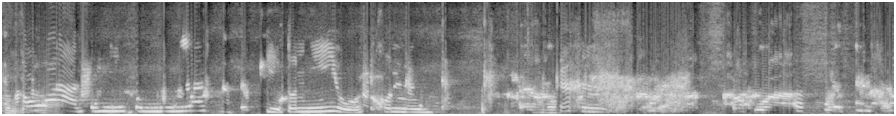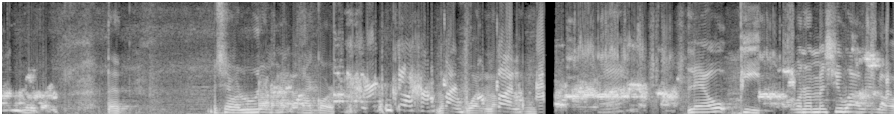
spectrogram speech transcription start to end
คนเพก็ราะพอว่าจะมีคนนึงว่าผีตัวนี้อยู่คนหนึ่งก็คือแต่ ไม่ใช่ว่ารู้เรื่องไม่ตายก่อนพี่โจครับก่อนรบกวนก่อนรบกวนแล้วผีตัวนั้นมันชื่อว่าอะไรหรอ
